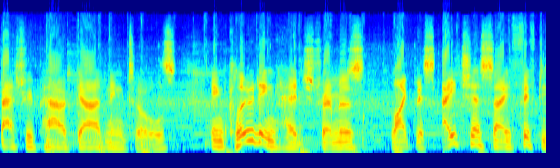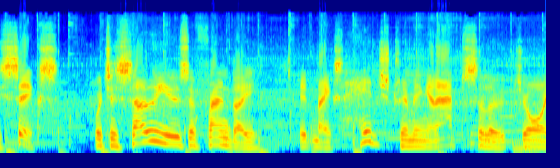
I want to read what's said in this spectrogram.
battery-powered gardening tools, including hedge trimmers like this HSA 56, which is so user-friendly it makes hedge trimming an absolute joy.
